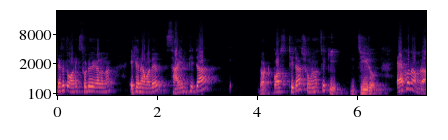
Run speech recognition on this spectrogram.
দেখো তো অনেক ছোট হয়ে গেল না? এখানে আমাদের sine theta dot cos theta সমান হচ্ছে কি? জিরো। এখন আমরা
